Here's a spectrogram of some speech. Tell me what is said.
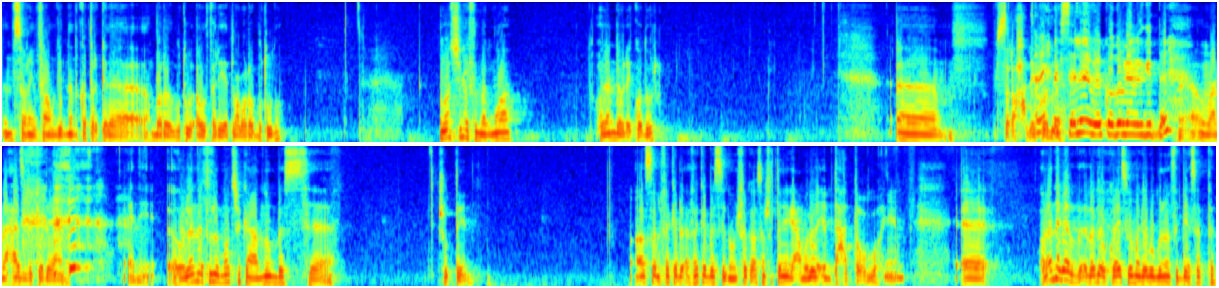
انتصار ينفعهم جدا. قطر كده بره البطولة أول فريق يطلع بره البطولة. الماتش الثاني في المجموعة هولندا والإكوادور. آم، الصراحة إحنا الاكوادور استقلينا بالاكوادور جامد جدا. ما أنا حاسس بكده يعني. يعني هولندا طول الماتش كان عندهم بس آه، شوطتين أصلا فاكر فاكر بس إنه مش فاكر أصلا الشوط الثاني عملوها إمتى حتى والله. Yeah. آه، هولندا جاب بدأوا كويس هما جابوا جون في الدقيقة 6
